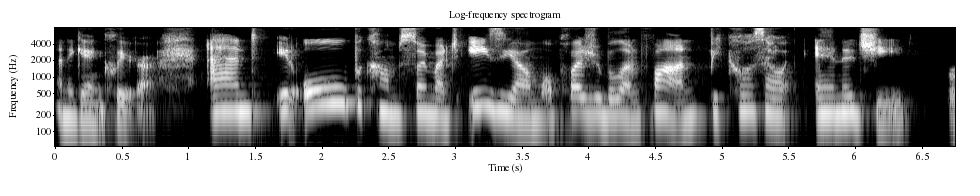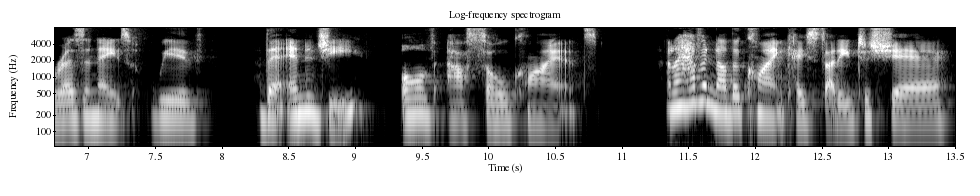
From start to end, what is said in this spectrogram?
and again clearer. And it all becomes so much easier, more pleasurable and fun because our energy resonates with the energy of our soul clients. And I have another client case study to share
